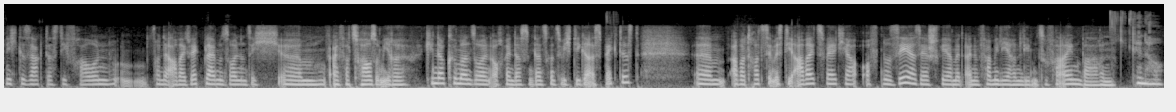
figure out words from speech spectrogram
nicht gesagt, dass die Frauen ähm, von der Arbeit wegbleiben sollen und sich ähm, einfach zu Hause um ihre Kinder kümmern sollen, auch wenn das ein ganz, ganz wichtiger Aspekt ist. Ähm, aber trotzdem ist die Arbeitswelt ja oft nur sehr, sehr schwer mit einem familiären Leben zu vereinbaren. Genau.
